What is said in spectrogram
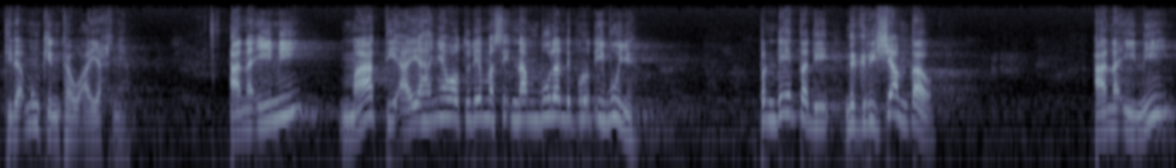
tidak mungkin kau ayahnya. Anak ini mati ayahnya waktu dia masih enam bulan di perut ibunya. Pendeta di negeri Syam tahu. Anak ini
